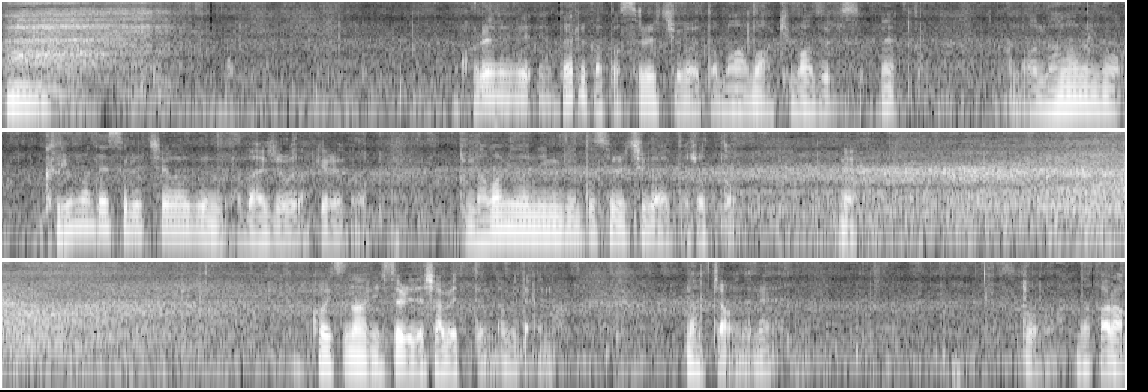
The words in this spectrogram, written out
はあこれ誰かとすれ違うとまあまあ気まずいですよね。あの生身の車ですれ違う分には大丈夫だけれど生身の人間とすれ違うとちょっとね。こいつ何一人で喋ってんだみたいななっちゃうんでね。そう。だから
